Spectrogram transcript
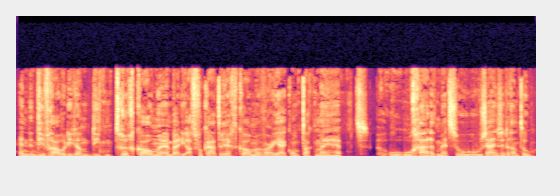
en die vrouwen die dan die terugkomen en bij die advocaat terechtkomen... waar jij contact mee hebt, hoe, hoe gaat het met ze? Hoe, hoe zijn ze eraan toe?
